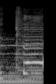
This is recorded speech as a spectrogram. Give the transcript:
下た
